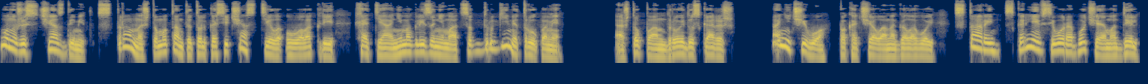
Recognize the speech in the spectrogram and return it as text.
Он уже сейчас дымит. Странно, что мутанты только сейчас тело уволокли, хотя они могли заниматься другими трупами. А что по андроиду скажешь? А ничего, покачала она головой. Старый, скорее всего, рабочая модель.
